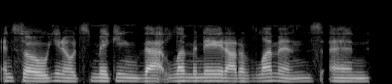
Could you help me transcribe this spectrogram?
And so, you know, it's making that lemonade out of lemons and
